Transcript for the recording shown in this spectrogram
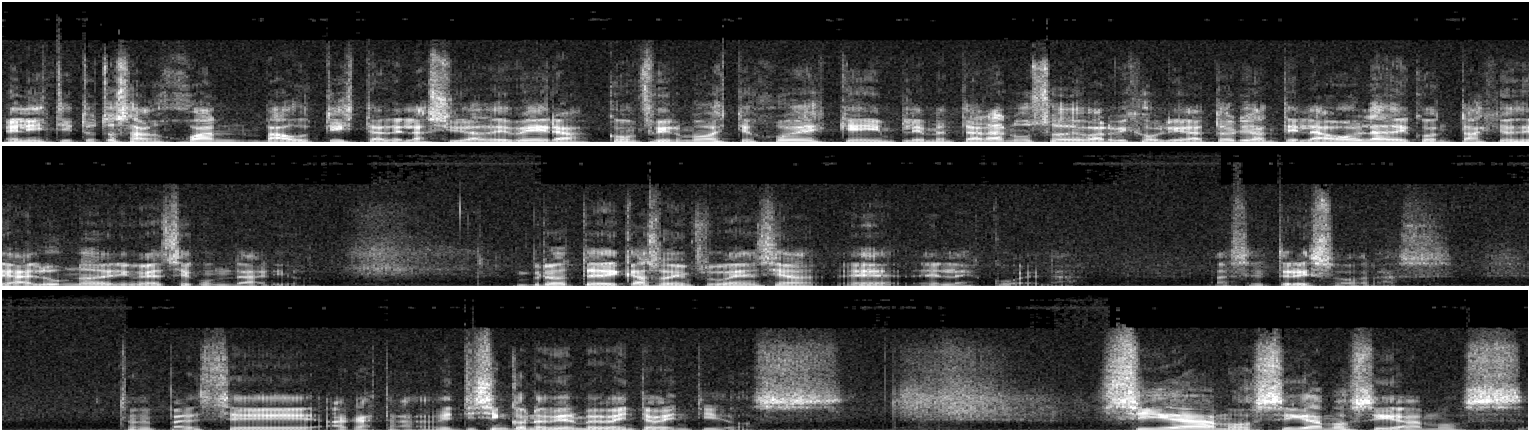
El Instituto San Juan Bautista de la ciudad de Vera confirmó este jueves que implementarán uso de barbijo obligatorio ante la ola de contagios de alumnos de nivel secundario. Brote de casos de influencia eh, en la escuela. Hace tres horas. Esto me parece... Acá está. 25 de noviembre de 2022. Sigamos, sigamos, sigamos.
